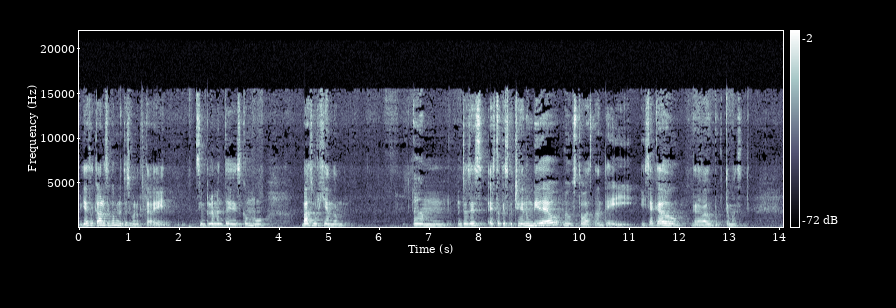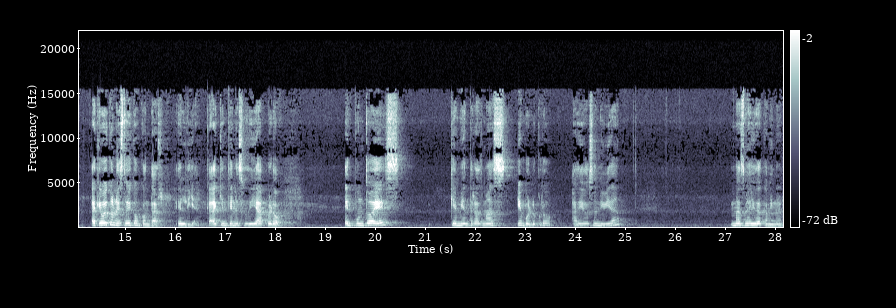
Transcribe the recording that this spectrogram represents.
ya se acaban los cinco minutos y bueno, que te vaya bien. Simplemente es como va surgiendo entonces, esto que escuché en un video me gustó bastante y, se ha quedado grabado un poquito más. ¿A qué voy con esto y con contar el día? Cada quien tiene su día, pero el punto es que mientras más involucro a Dios en mi vida, más me ayuda a caminar.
